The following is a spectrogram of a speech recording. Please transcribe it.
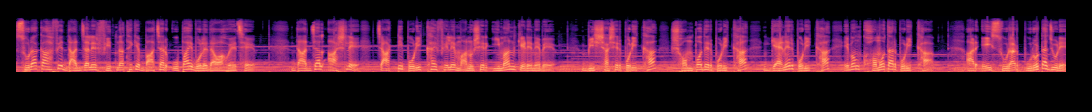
সুরা কাহফে দাজ্জালের ফিতনা থেকে বাঁচার উপায় বলে দেওয়া হয়েছে। দাজ্জাল আসলে চারটি পরীক্ষায় ফেলে মানুষের ইমান কেড়ে নেবে। বিশ্বাসের পরীক্ষা, সম্পদের পরীক্ষা, জ্ঞানের পরীক্ষা এবং ক্ষমতার পরীক্ষা। আর এই সুরার পুরোটা জুড়ে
